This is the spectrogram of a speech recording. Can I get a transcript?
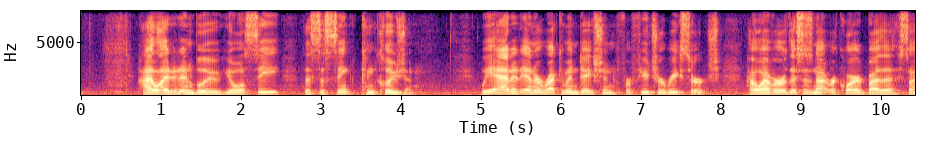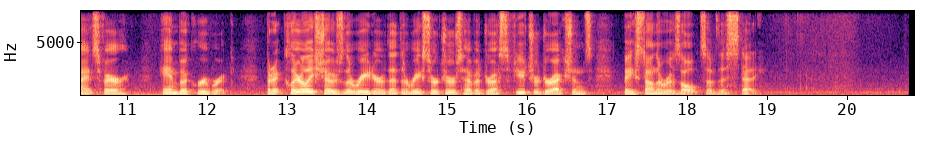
highlighted in blue, you will see the succinct conclusion. We added in a recommendation for future research. However, this is not required by the Science Fair Handbook rubric, but it clearly shows the reader that the researchers have addressed future directions based on the results of this study.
